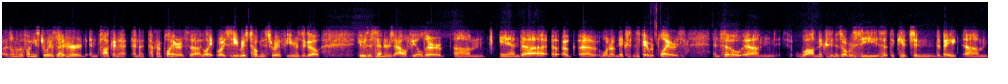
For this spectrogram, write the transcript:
It's one of the funny stories I heard in talking to, and talking to players. Uh, the late Roy Sievers told me a story a few years ago. He was a Senators outfielder um, and uh, a, a, one of Nixon's favorite players. And so um, while Nixon is overseas at the kitchen debate um,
